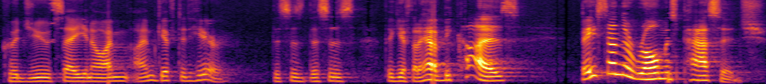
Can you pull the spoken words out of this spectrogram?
could you say, you know, I'm, I'm gifted here. This is, this is the gift that I have because based on the Romans passage,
